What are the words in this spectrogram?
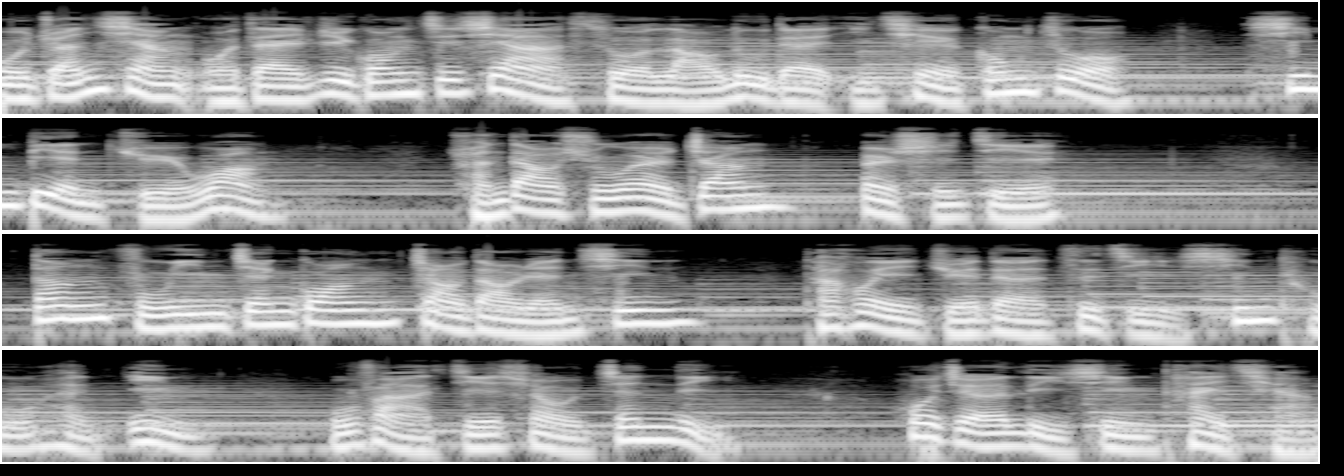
我转想我在日光之下所劳碌的一切工作，心变绝望。传道书二章二十节。当福音真光照到人心，他会觉得自己心土很硬，无法接受真理，或者理性太强，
